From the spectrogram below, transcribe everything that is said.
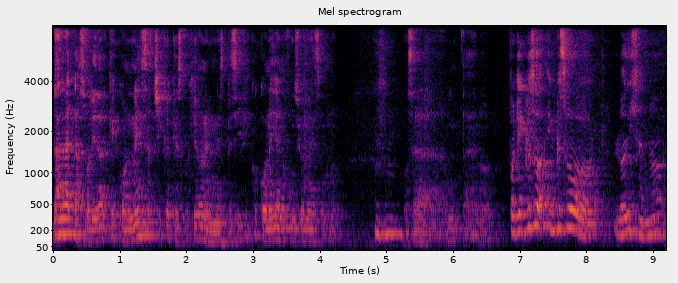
dan la casualidad que con esa chica que escogieron en específico, con ella no funciona eso, ¿no? O sea, ¿no? Porque incluso, incluso lo dicen, ¿no?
